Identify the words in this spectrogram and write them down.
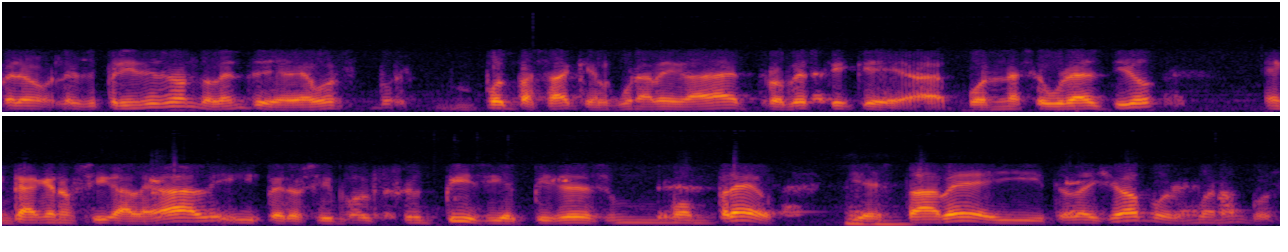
però les experiències són dolentes, i llavors pues, pot passar que alguna vegada et trobes que, que poden assegurar el tiro encara que no siga legal, i, però si vols el pis i el pis és un bon preu i Mhm. està bé i tot això, pues, bueno, pues,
